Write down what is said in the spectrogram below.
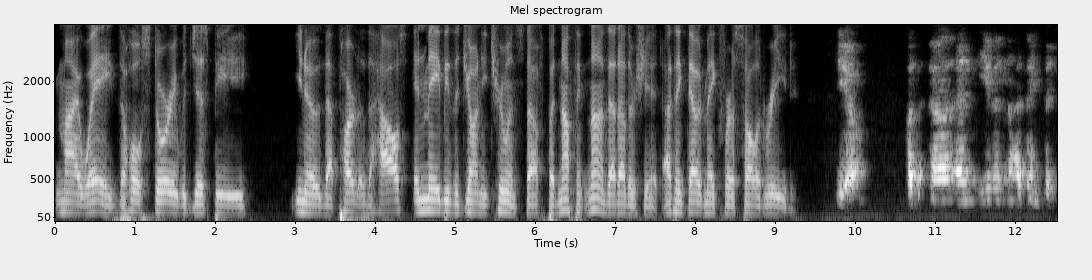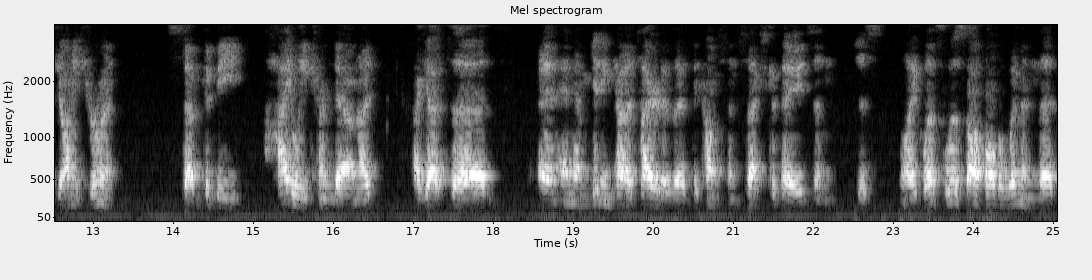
my way, the whole story would just be, you know, that part of the house and maybe the Johnny Truant stuff, but nothing, none of that other shit. I think that would make for a solid read. Yeah, but uh, and even I think the Johnny Truant stuff could be highly trimmed down. I I got uh, and, and I'm getting kind of tired of the, the constant sex capades and just like let's list off all the women that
